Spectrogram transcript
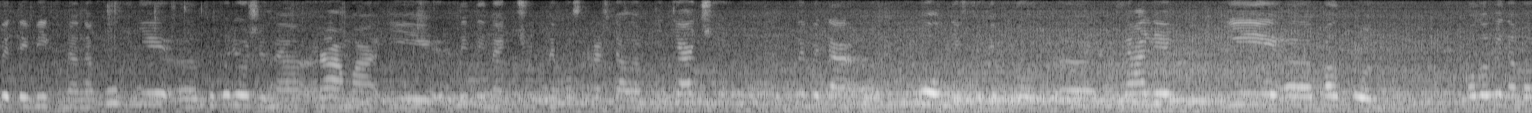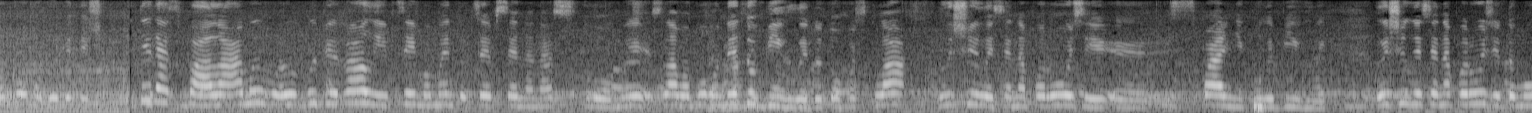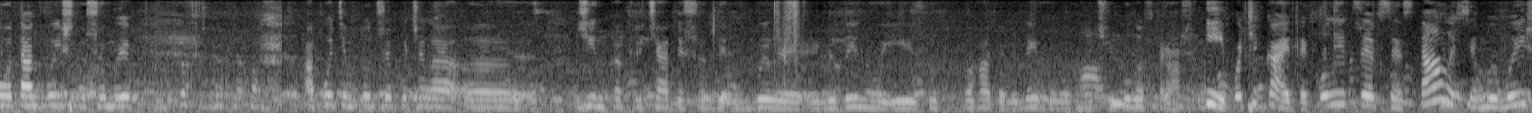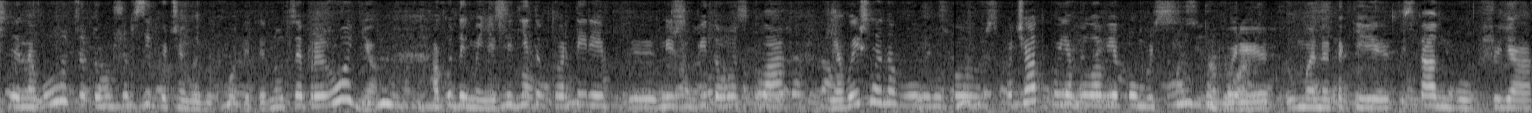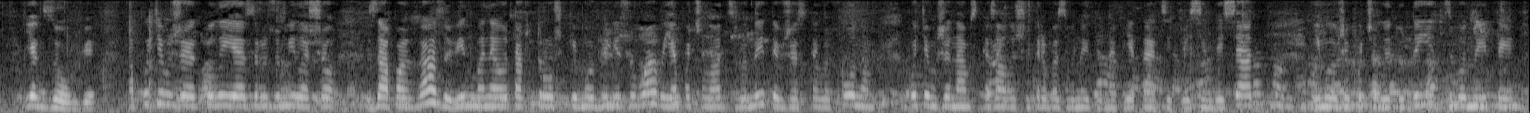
вибиті вікна на кухні, покорьожена рама і дитина чуть не постраждала в дитячій, вибита е, повністю вікно е, в залі і е, балкон. Половина балкону вибите. Дитина спала, а ми е, вибігали і в цей момент це все на нас скло. Ми, слава Богу, не добігли до того скла, лишилися на порозі е, спальні, коли бігли. Лишилися на порозі, тому так вийшло, що ми. А потім тут же почала е, жінка кричати, що вбили людину, і тут багато людей було вночі. Було страшно. І почекайте, коли це все сталося, ми вийшли на вулицю, тому що всі почали виходити. Ну це природньо. А куди мені сидіти в квартирі е, між збитого скла? Я вийшла на вулицю. Спочатку я була в якомусь ступорі. У мене такий стан був, що я як зомбі. А потім, вже коли я зрозуміла, що запах газу він мене отак трошки мобілізував. Я почала дзвонити вже з телефоном. Потім вже нам сказали, що треба дзвонити на 1580, і ми вже почали туди дзвонити.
